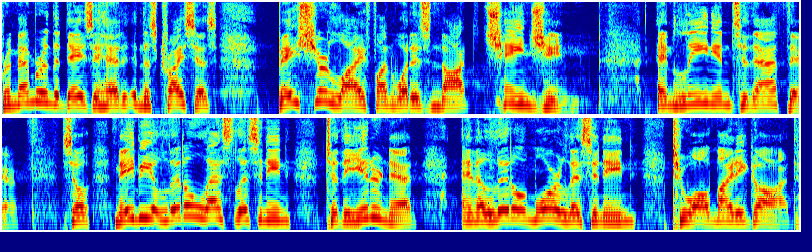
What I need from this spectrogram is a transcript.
Remember in the days ahead in this crisis, base your life on what is not changing and lean into that there. So, maybe a little less listening to the internet and a little more listening to Almighty God.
